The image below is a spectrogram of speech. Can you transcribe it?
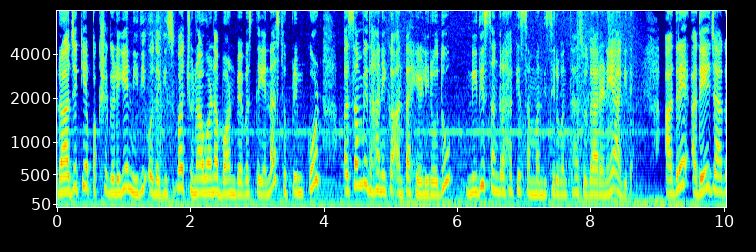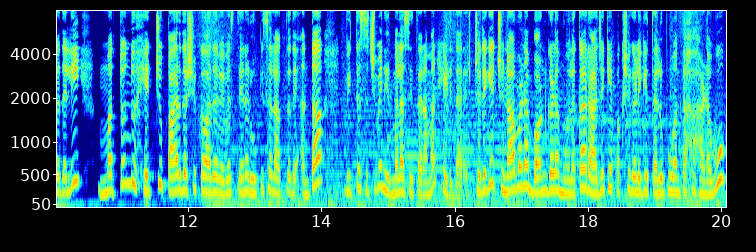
ರಾಜಕೀಯ ಪಕ್ಷಗಳಿಗೆ ನಿಧಿ ಒದಗಿಸುವ ಚುನಾವಣಾ ಬಾಂಡ್ ವ್ಯವಸ್ಥೆಯನ್ನ ಸುಪ್ರೀಂ ಕೋರ್ಟ್ ಅಸಂವಿಧಾನಿಕ ಅಂತ ಹೇಳಿರೋದು ನಿಧಿ ಸಂಗ್ರಹಕ್ಕೆ ಸಂಬಂಧಿಸಿರುವಂತಹ ಸುಧಾರಣೆ ಆಗಿದೆ ಆದರೆ ಅದೇ ಜಾಗದಲ್ಲಿ ಮತ್ತೊಂದು ಹೆಚ್ಚು ಪಾರದರ್ಶಕವಾದ ವ್ಯವಸ್ಥೆಯನ್ನು ರೂಪಿಸಲಾಗುತ್ತದೆ ಅಂತ ವಿತ್ತ ಸಚಿವೆ ನಿರ್ಮಲಾ ಸೀತಾರಾಮನ್ ಹೇಳಿದ್ದಾರೆ. ಜೊತೆಗೆ ಚುನಾವಣಾ ಬಾಂಡ್ಗಳ ಮೂಲಕ ರಾಜಕೀಯ ಪಕ್ಷಗಳಿಗೆ ತಲುಪುವಂತಹ ಹಣವು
